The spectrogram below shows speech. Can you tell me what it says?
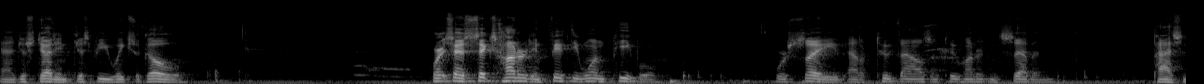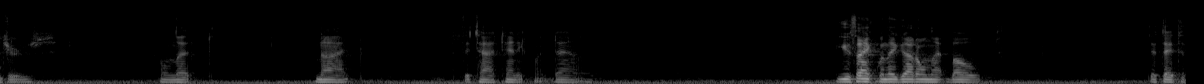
and just studying just a few weeks ago where it says 651 people were saved out of 2,207 passengers on that night the Titanic went down. You think when they got on that boat that they,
